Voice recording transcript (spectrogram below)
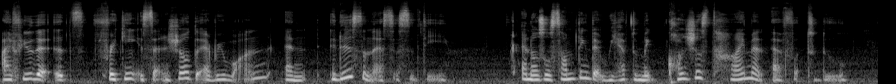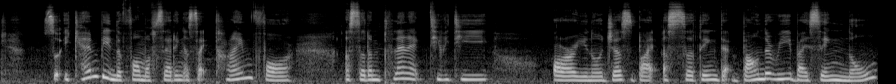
I feel that it's freaking essential to everyone and it is a necessity. And also something that we have to make conscious time and effort to do. So it can be in the form of setting aside time for a certain planned activity or you know just by asserting that boundary by saying no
